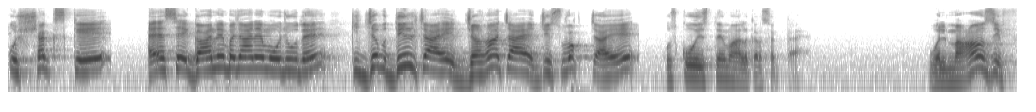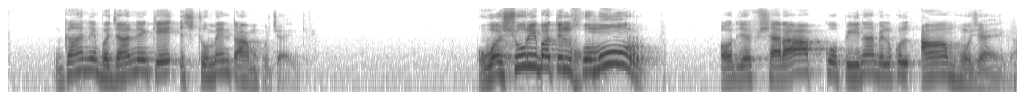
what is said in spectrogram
اس شخص کے ایسے گانے بجانے موجود ہیں کہ جب دل چاہے، جہاں چاہے، جس وقت چاہے، اس کو استعمال کر سکتا ہے۔ والمعازف، گانے بجانے کے انسٹرومنٹ عام ہو جائیں گے۔ وشربت الخمور، اور جب شراب کو پینا بالکل عام ہو جائے گا۔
